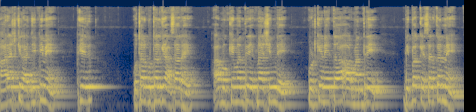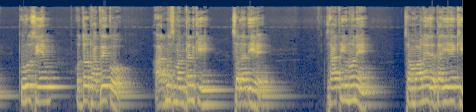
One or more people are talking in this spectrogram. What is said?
महाराष्ट्र की राजनीति में फिर उथल पुथल के आसार है। अब मुख्यमंत्री एकनाथ शिंदे, गुट के नेता और मंत्री दीपक केसरकर ने पूर्व सीएम उद्धव ठाकरे को आत्मसमंथन की सलाह दी है। साथ ही उन्होंने संभावना जताई है कि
